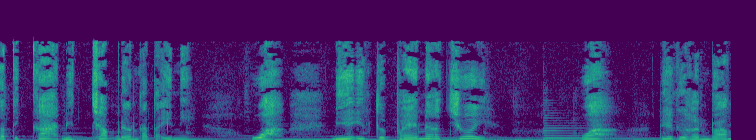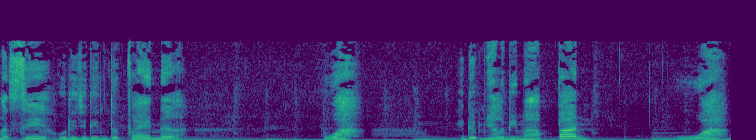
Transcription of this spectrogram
ketika dicap dengan kata ini Wah, dia entrepreneur cuy. Wah, dia keren banget sih udah jadi entrepreneur. Wah, hidupnya lebih mapan. Wah,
